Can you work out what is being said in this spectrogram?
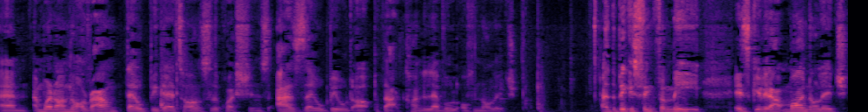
um, and when I'm not around, they'll be there to answer the questions as they will build up that kind of level of knowledge. Uh, the biggest thing for me is giving out my knowledge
